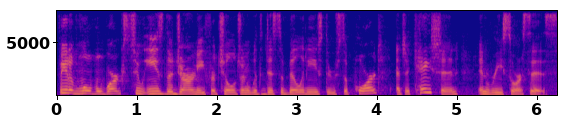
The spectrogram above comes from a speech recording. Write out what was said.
FEAT of Louisville works to ease the journey for children with disabilities through support, education, and resources.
